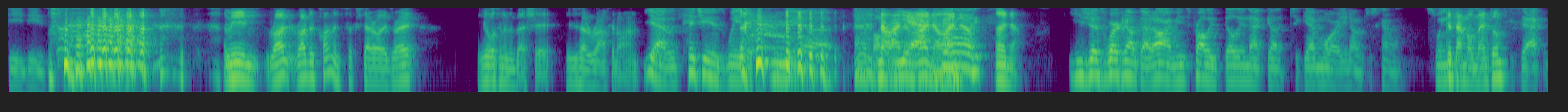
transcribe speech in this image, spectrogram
PEDs? I mean, Roger, Roger Clemens took steroids, right? He wasn't in the best shape. He just had a rocket arm. yeah, but pitching is way different from being uh, NFL. No, I know, Yeah. I know, I know, Like, I know. He's just working out that arm. He's probably building that gut to get more, you know, just kind of swing. Get that momentum. Exactly.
